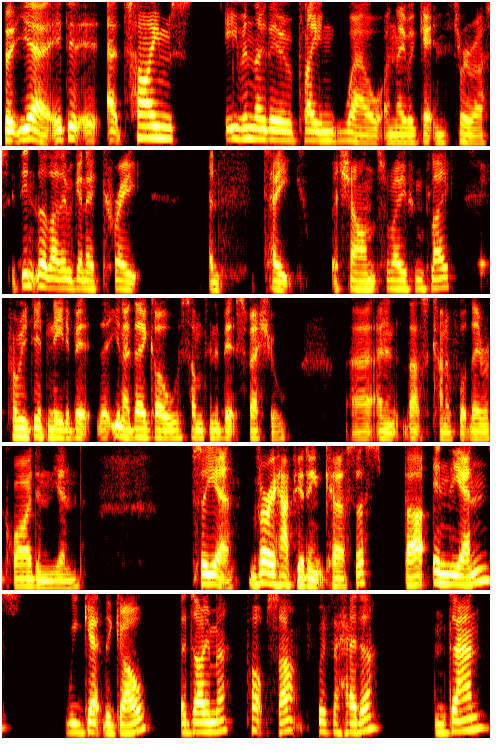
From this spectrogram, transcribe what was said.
but yeah, it did. It, at times, even though they were playing well and they were getting through us, it didn't look like they were going to create and f- take a chance from open play. Probably did need a bit. You know, their goal was something a bit special, uh, and that's kind of what they required in the end. So yeah, very happy I didn't curse us. But in the end, we get the goal. Adomah pops up with a header. And Dan,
